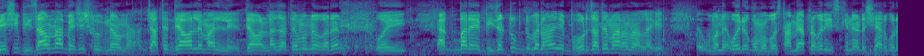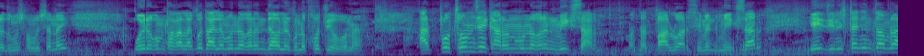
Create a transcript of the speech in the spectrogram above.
বেশি ভিজাও না, বেশি শুকনাও না। যাতে দেওয়ালে মারলে, দেওয়ালটা যাতে মনে করেন ওই একবারে ভিজা টুপটুপে না হয় ভোর যাতে মারা না লাগে। মানে ওই রকম অবস্থা। আমি আপনাকে স্ক্রিনে এটা শেয়ার করে দেবো, সমস্যা নাই। ওই রকম থাকা লাগবে তাহলে মনে করেন দেওয়ালের কোনো ক্ষতি হবে না। আর প্রথম যে কারণ মনে করেন মিক্সার অর্থাৎ বালু আর সিমেন্ট মিক্সার এই জিনিসটা কিন্তু আমরা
